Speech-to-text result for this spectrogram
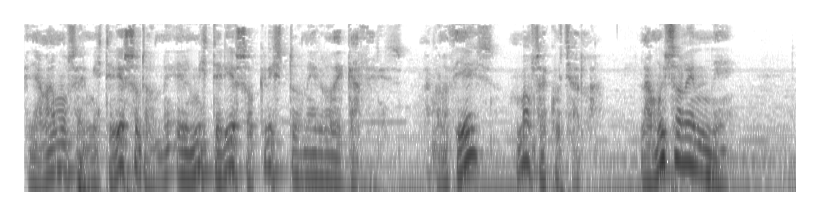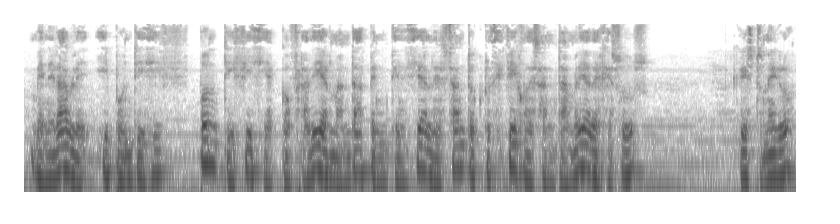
Le llamamos el misterioso, el misterioso Cristo Negro de Cáceres. ¿La conocíais? Vamos a escucharla. La muy solemne, venerable y pontificia Cofradía Hermandad Penitencial del Santo Crucifijo de Santa María de Jesús, Cristo Negro,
